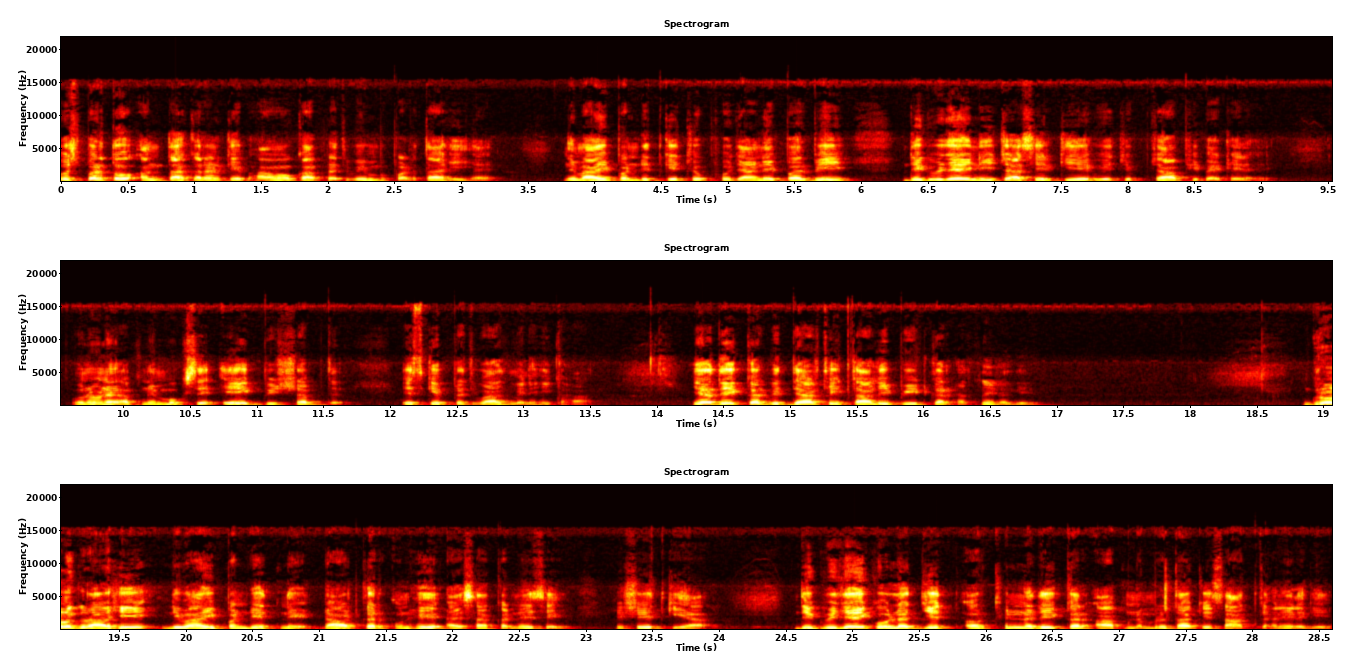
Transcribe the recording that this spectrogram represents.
उस पर तो अंतकरण के भावों का प्रतिबिंब पड़ता ही है। निमाई पंडित के चुप हो जाने पर भी दिग्विजय नीचा सिर किए हुए चुपचाप ही बैठे रहे। उन्होंने अपने मुख से एक भी शब्द इसके प्रतिवाद में नहीं कहा। यह देखकर विद्यार्थी ताली पीट कर हंसने लगे। गुणग्राही निवाही पंडित ने डांट कर उन्हें ऐसा करने से निषेध किया। दिग्विजय को लज्जित और खिन्न देखकर आप नम्रता के साथ कहने लगे,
